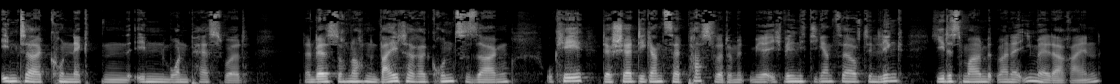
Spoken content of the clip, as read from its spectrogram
interconnecten in One Password, dann wäre es doch noch ein weiterer Grund zu sagen, okay, der shared die ganze Zeit Passwörter mit mir, ich will nicht die ganze Zeit auf den Link jedes Mal mit meiner E-Mail da rein,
